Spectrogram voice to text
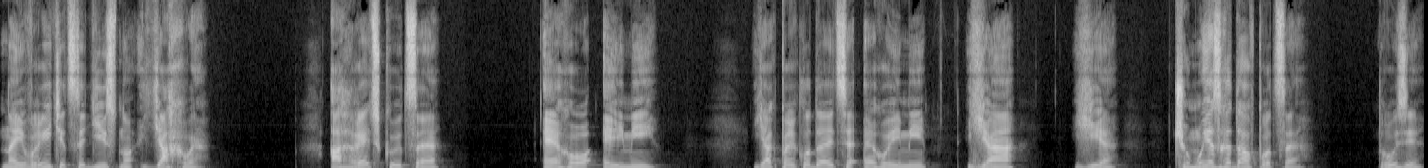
на івриті це дійсно Яхве, а грецькою це его-еймі. Як перекладається его-еймі? Я є. Чому я згадав про це? Друзі?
